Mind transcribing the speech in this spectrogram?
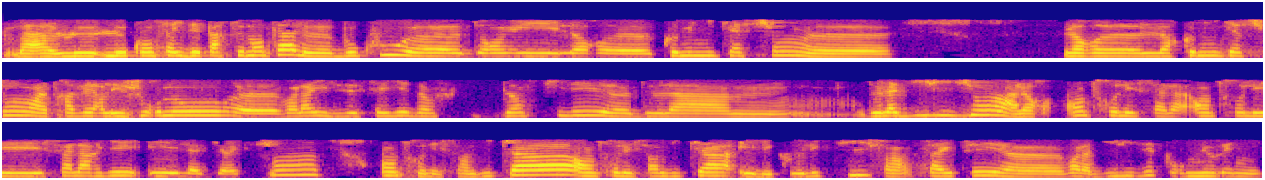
Bah, le, le, conseil départemental, beaucoup euh, dans les, leur euh, communication, euh, leur, leur communication à travers les journaux, voilà, ils essayaient d'instiller de la de la division, alors entre les entre les salariés et la direction, entre les syndicats, entre les syndicats et les collectifs. Hein, ça a été voilà divisé pour mieux régner.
